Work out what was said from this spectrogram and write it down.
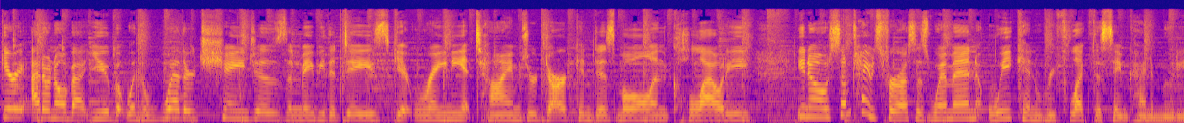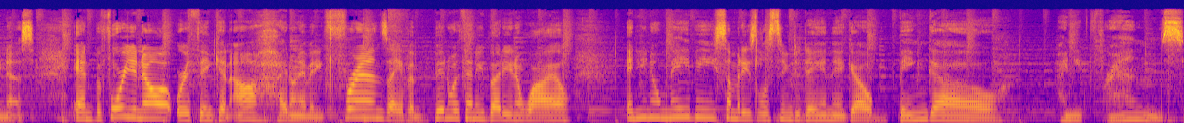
Gary, I don't know about you, but when the weather changes and maybe the days get rainy at times or dark and dismal and cloudy, you know, sometimes for us as women, we can reflect the same kind of moodiness. And before you know it, we're thinking, oh, I don't have any friends. I haven't been with anybody in a while. And you know, maybe somebody's listening today and they go, bingo, I need friends.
